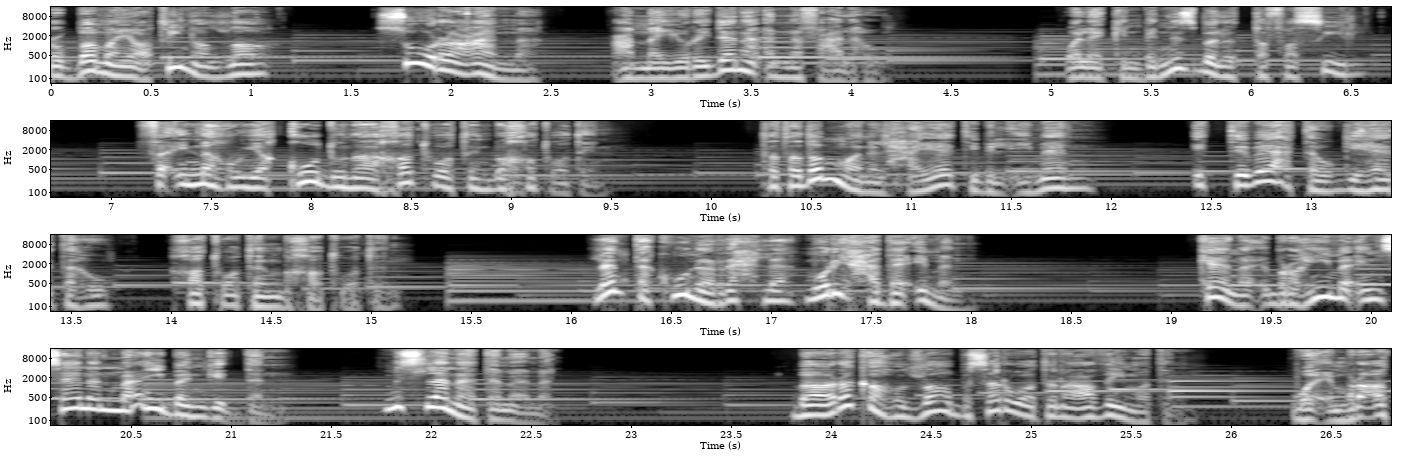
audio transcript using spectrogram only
ربما يعطينا الله صورة عامة عما يريدنا أن نفعله. ولكن بالنسبة للتفاصيل فإنه يقودنا خطوة بخطوة. تتضمن الحياة بالإيمان اتباع توجيهاته خطوة بخطوة. لن تكون الرحلة مريحة دائما. كان إبراهيم انسانا معيبا جدا مثلنا تماما. باركه الله بثروة عظيمة. وامرأة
